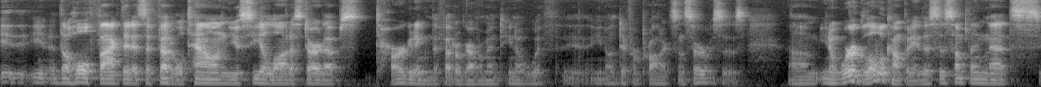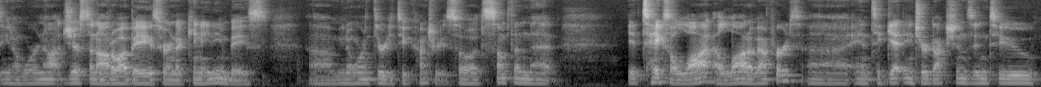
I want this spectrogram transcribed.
it, you know, the whole fact that it's a federal town. You see a lot of startups targeting the federal government, you know, with you know different products and services. Um, you know, we're a global company. This is something that's you know we're not just an Ottawa base or in a Canadian base. Um, you know, we're in 32 countries, so it's something that it takes a lot, a lot of effort, uh, and to get introductions into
